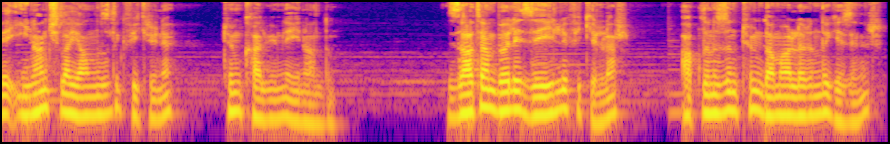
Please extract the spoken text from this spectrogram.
ve inançla yalnızlık fikrine tüm kalbimle inandım. Zaten böyle zehirli fikirler aklınızın tüm damarlarında gezinir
